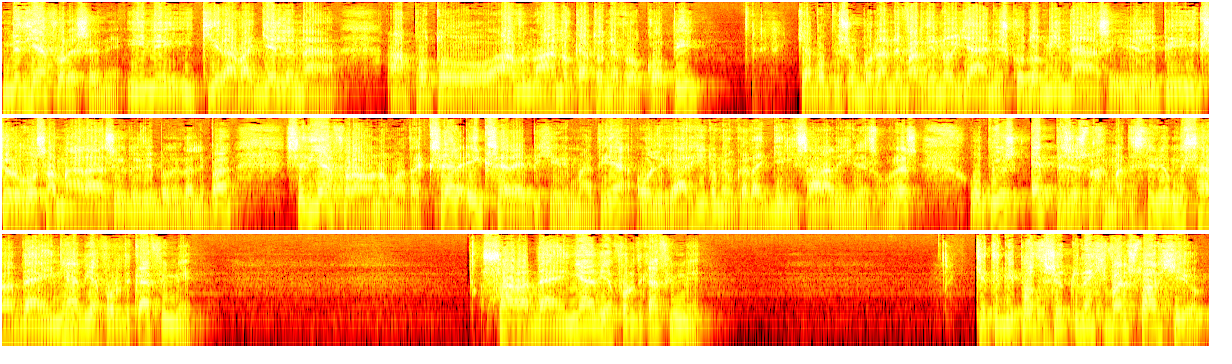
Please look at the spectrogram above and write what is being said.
με διάφορες είναι. Είναι η κυρα Βαγγέλενα από το Άβ- άνω κάτω Νευροκόπη και από πίσω μπορεί να είναι Βαρδινό Γιάννης, Κοντομινά ή ξέρω εγώ Σαμαράς ή οτιδήποτε κτλ. Σε διάφορα ονόματα. Ξέρα, ήξερα επιχειρηματία, ολιγάρχη, τον έχω καταγγείλει 40.000 φορές, ο οποίος έπαιζε στο χρηματιστήριο με 49 διαφορετικά φημί. 49 διαφορετικά φημί. Και την υπόθεσή του την έχει βάλει στο αρχείο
